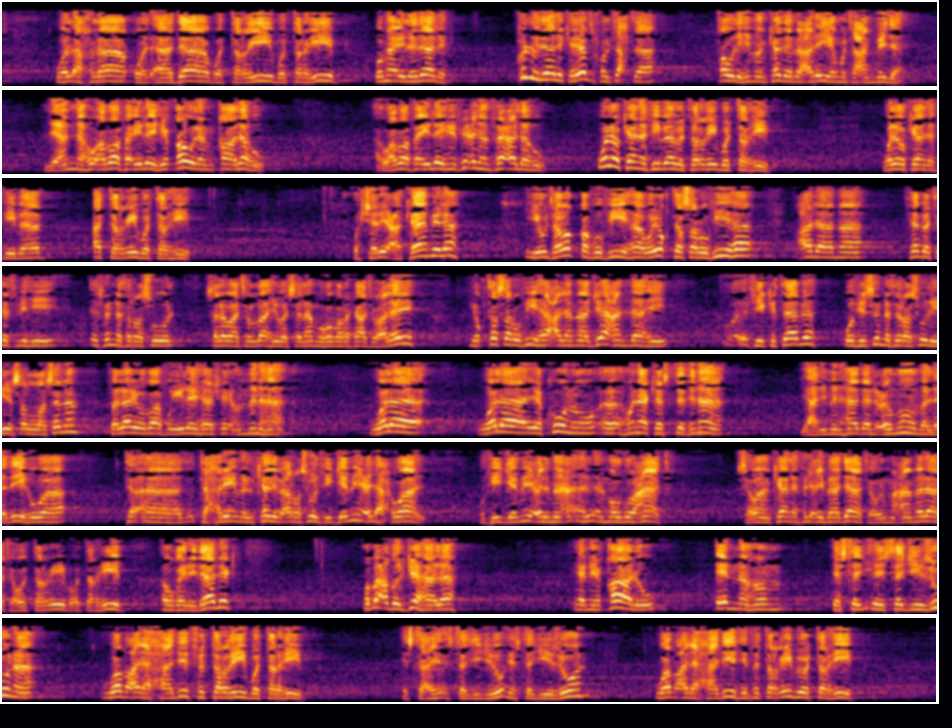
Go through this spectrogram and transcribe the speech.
والأخلاق والآداب والترغيب والترهيب وما إلى ذلك. كل ذلك يدخل تحت قوله من كذب علي متعمدا لأنه أضاف إليه قولا قاله أو أضاف إليه فعلا فعله. ولو كان في باب الترغيب والترهيب ولو كان في باب الترغيب والترهيب. والشريعة كاملة يتوقف فيها ويقتصر فيها على ما ثبتت به سنة الرسول صلوات الله وسلامه وبركاته عليه يقتصر فيها على ما جاء عن الله في كتابه وفي سنة رسوله صلى الله عليه وسلم فلا يضاف إليها شيء منها. ولا ولا يكون هناك استثناء يعني من هذا العموم الذي هو تحريم الكذب على الرسول في جميع الأحوال وفي جميع الموضوعات. سواء كان في العبادات أو المعاملات أو الترغيب أو الترهيب أو غير ذلك. وبعض الجهلة يعني قالوا إنهم يستجيزون وضع الأحاديث في الترغيب والترهيب. يستجيزون وضع الأحاديث في الترغيب والترهيب.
